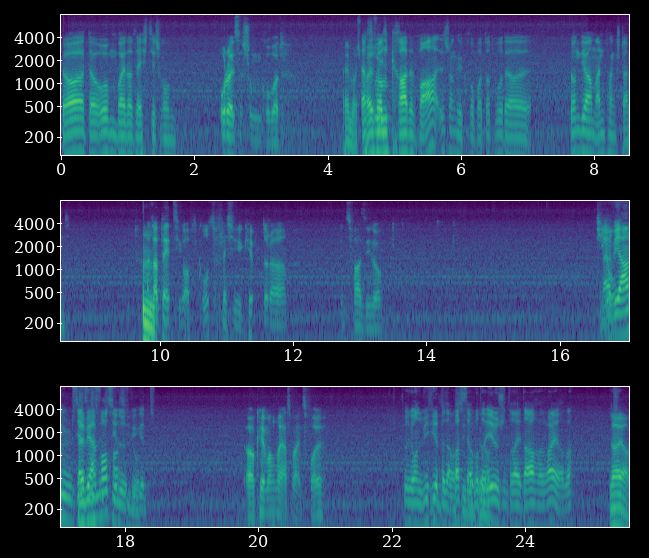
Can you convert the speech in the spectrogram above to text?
Ja, da oben bei der 60 rum. Oder ist das schon gegrubbert? Einmal Das, wo speichern. ich gerade war, ist schon gegrubbert. Dort, wo der Blondia am Anfang stand. Hm. Also habt ihr jetzt hier auf die große Fläche gekippt oder ins Fahrsilo? Ja, wir haben es Ja, jetzt wir ins Fahrsilo Fahrsilo. gegeben. Okay, machen wir erstmal eins voll. Entschuldigung, wie viel bei der Bastia wird er genau. ewig in drei Tage Reihe, oder? Naja,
